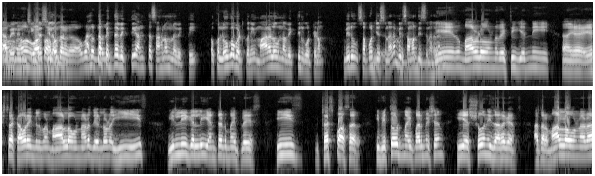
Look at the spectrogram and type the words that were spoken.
యాభై నుంచి ఇండస్ట్రీలో అంత పెద్ద వ్యక్తి అంత సహనం ఉన్న వ్యక్తి ఒక లోగో పట్టుకొని మాలలో ఉన్న వ్యక్తిని కొట్టడం మీరు సపోర్ట్ చేస్తున్నారా? మీరు సమర్థిస్తున్నారా? నేను మాలలో ఉన్న వ్యక్తి ఎన్ని ఎక్స్ట్రా కవరింగ్ మాల్లో ఉన్నాడు దేంట్లో is illegally entered my place he's trespasser he without my permission he has shown is arrogance అతను మాల్లో ఉన్నాడా?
